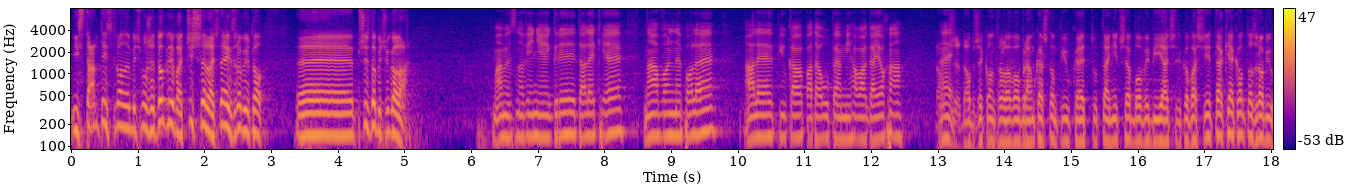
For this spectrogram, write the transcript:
i z tamtej strony być może dogrywać czy strzelać, tak jak zrobił to przy zdobyciu gola. Mamy wznowienie gry dalekie na wolne pole, ale piłka pada łupem Michała Gajocha. Dobrze, dobrze kontrolował bramkarz tą piłkę. Tutaj nie trzeba było wybijać, tylko właśnie tak jak on to zrobił.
